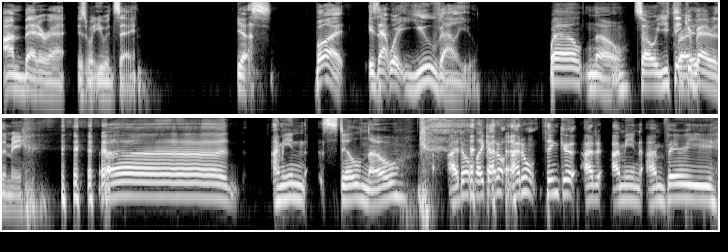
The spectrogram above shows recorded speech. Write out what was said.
I'm better at, is what you would say. Yes. But is that what you value? Well, no. So you think you're better than me? uh, I mean, still no. I don't like. I don't. I don't think. uh, I. I mean, I'm very.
